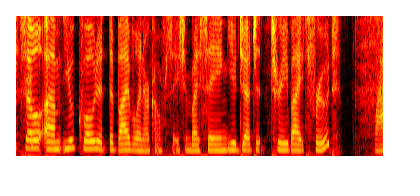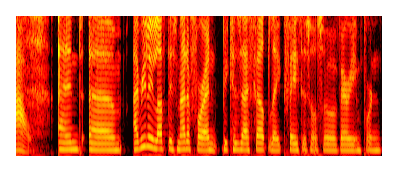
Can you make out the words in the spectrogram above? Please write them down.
so um, you quoted the Bible in our conversation by saying you judge a tree by its fruit. wow. And um, I really love this metaphor, and because I felt like faith is also a very important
